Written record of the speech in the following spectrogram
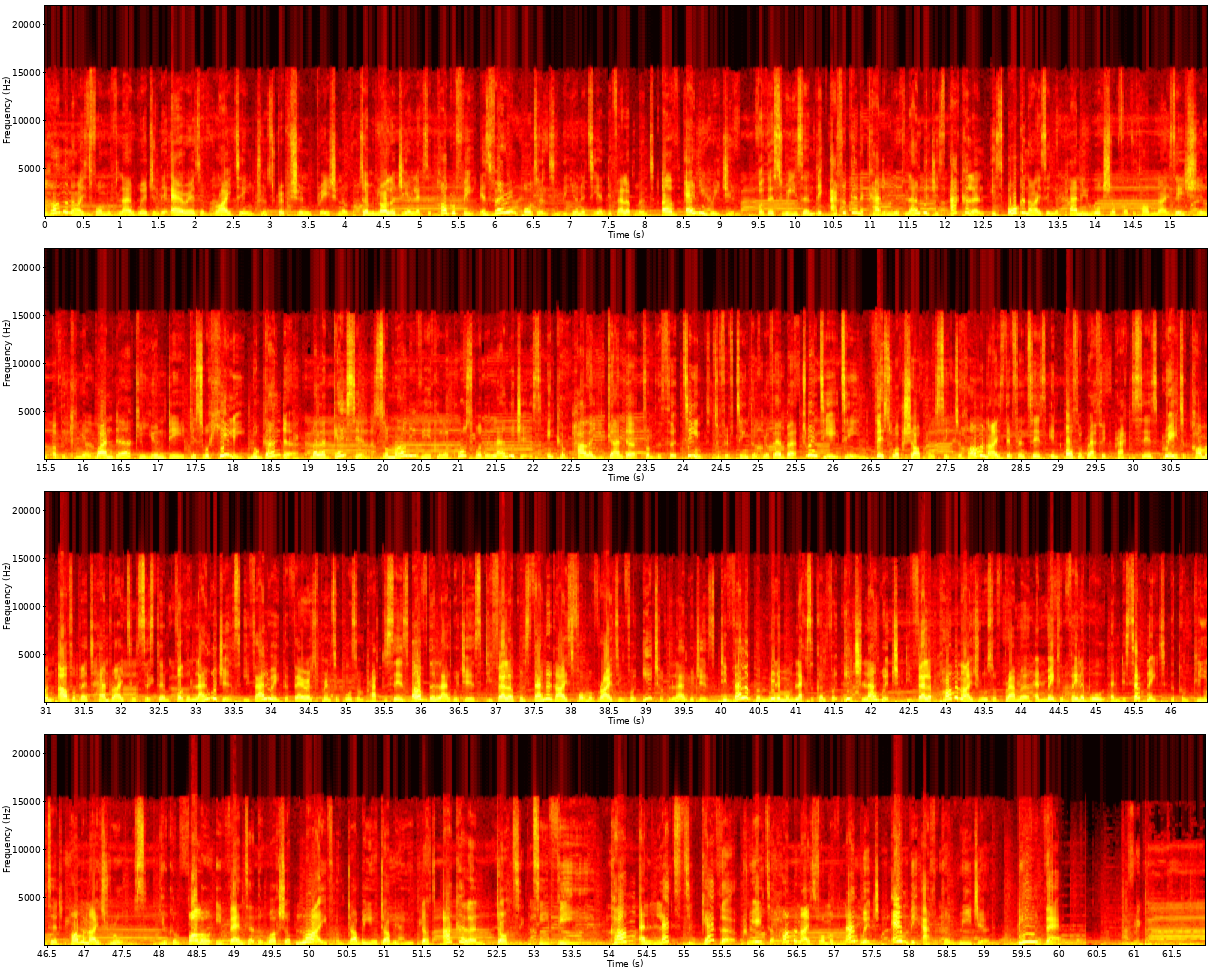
harmonized form of language in the areas of writing, transcription, creation of terminology and lexicography is very important in the unity and development of any region. For this reason, the African Academy of Languages, ACALAN, is organizing a planning workshop for the harmonization of the Kinyarwanda, Kirundi, Kiswahili, Luganda, Malagasyan, Somali vehicular cross-border languages in Kampala, Uganda from the 13th to 15th of November 2018. This workshop will seek to harmonize differences in orthographic practices, create a common alphabet handwriting system for the languages, evaluate the various principles and practices of the languages, develop a standardized form of writing for each of the languages, develop a minimum lexicon for each language, develop harmonized rules of grammar, and make available and disseminate the completed harmonized rules. You can follow events at the workshop live on www.acalan.tv. Come and let's together create a harmonized form of language in the African region. Be that. Africa.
